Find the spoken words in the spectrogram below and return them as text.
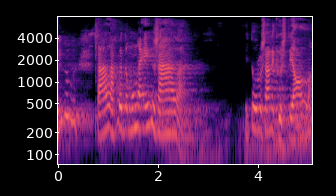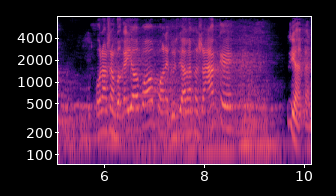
itu Salah kowe temu ngeki itu salah. Itu urusannya Gusti Allah. Orang sambok kaya apa-apa nek Gusti Allah ngesake. Dia akan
